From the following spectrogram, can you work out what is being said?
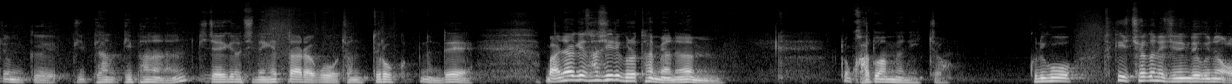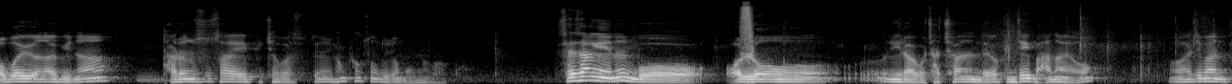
좀 그 비판, 비판하는 기자회견을 진행했다라고 전 들었는데 만약에 사실이 그렇다면은 좀 과도한 면이 있죠. 그리고 특히 최근에 진행되고 있는 어버이연합이나 다른 수사에 비춰봤을 때는 형평성도 좀 없는 것 같고. 세상에는 뭐, 언론이라고 자처하는 데가 굉장히 많아요. 어, 하지만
